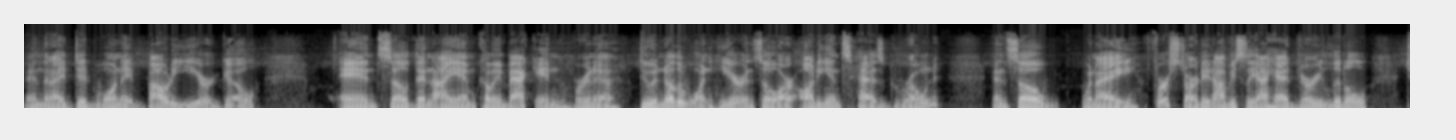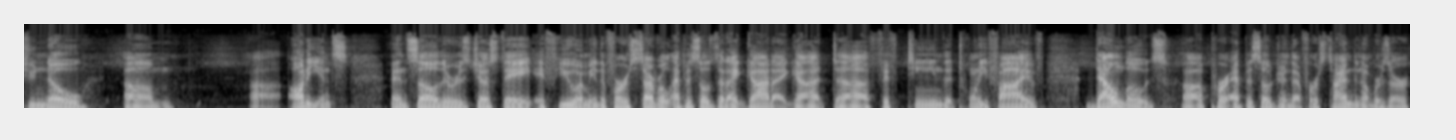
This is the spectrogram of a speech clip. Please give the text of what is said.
and then I did one about a year ago. And so then I am coming back and we're going to do another one here. And so our audience has grown and so when I first started, obviously I had very little to no um, uh, audience. And so there was just a, a few. I mean, the first several episodes that I got, I got uh, 15 to 25 downloads uh, per episode during that first time. The numbers are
